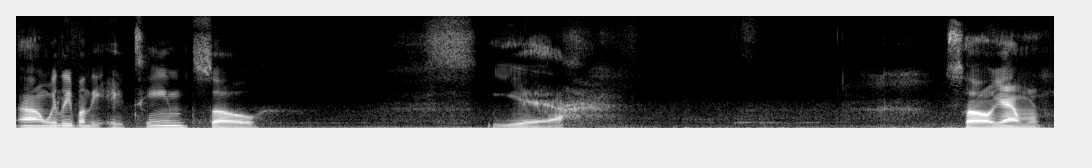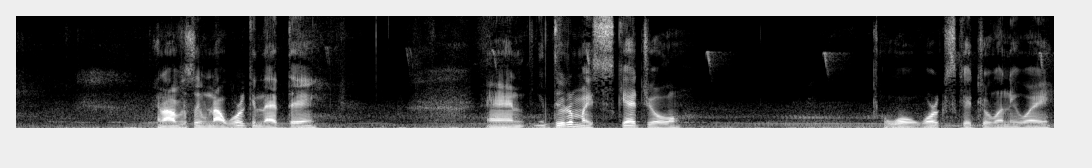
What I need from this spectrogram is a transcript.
uh, we leave on the 18th, so yeah. So yeah, and obviously I'm not working that day. And due to my schedule, well, work schedule anyway,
